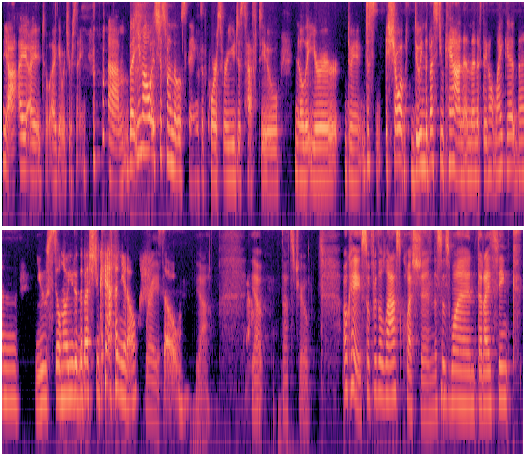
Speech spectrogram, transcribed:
Yeah, I I, totally, I get what you're saying, um, but you know, it's just one of those things, of course, where you just have to know that you're doing just show up doing the best you can, and then if they don't like it, then you still know you did the best you can, you know. Right. So yeah, yeah. yep, that's true. Okay, so for the last question, this is one that I think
